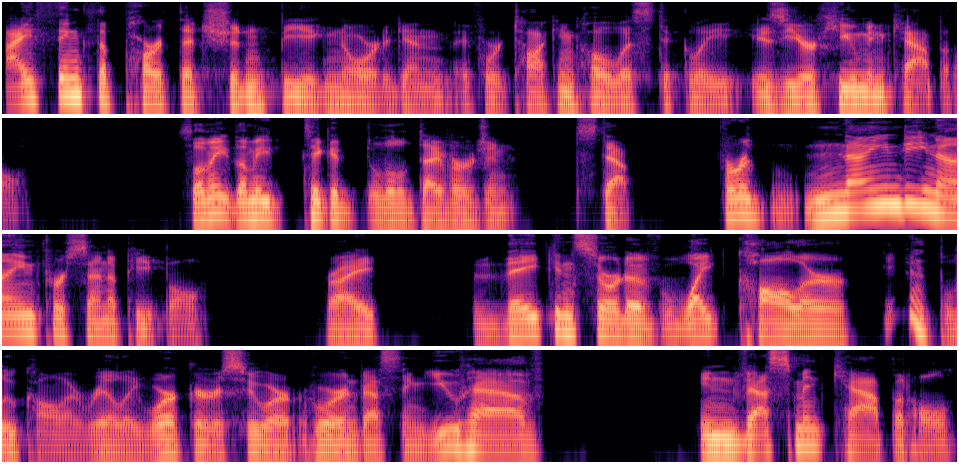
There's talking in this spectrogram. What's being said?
I think the part that shouldn't be ignored again if we're talking holistically is your human capital. So let me let me take a little divergent step. For 99% of people, right? They can sort of white collar, even blue collar really, workers who are who are investing. You have investment capital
